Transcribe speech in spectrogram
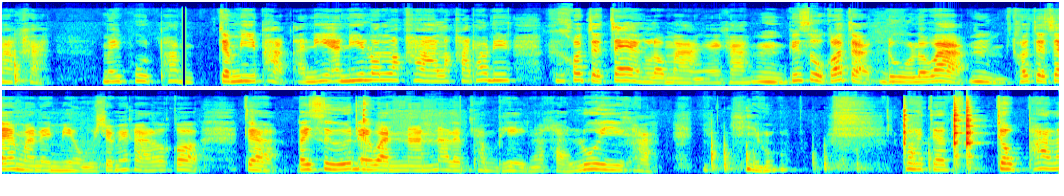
มาค่ะ ไม่พูดพร่ำจะมีผักอันนี้อันนี้ลดราคาราคาเท่านี้คือเขาจะแจ้งเรามาไงคะอืมพี่สุก็จะดูแล้วว่า อืมเขาจะแจ้งมาในเมลใช่ไหมคะ แล้วก็จะไปซื้อในวันนั้นอะไรทำเพลงนะคะ ลุยค่ะหิวก็จะจบภาร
